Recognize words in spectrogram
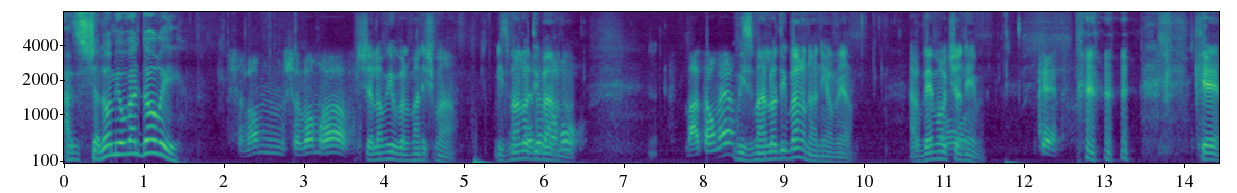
אז שלום יובל דורי. שלום, שלום רב. שלום יובל, מה נשמע? מזמן לא דיברנו. גמור. מה אתה אומר? מזמן לא דיברנו, אני אומר. הרבה מאוד או. שנים. כן. כן.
